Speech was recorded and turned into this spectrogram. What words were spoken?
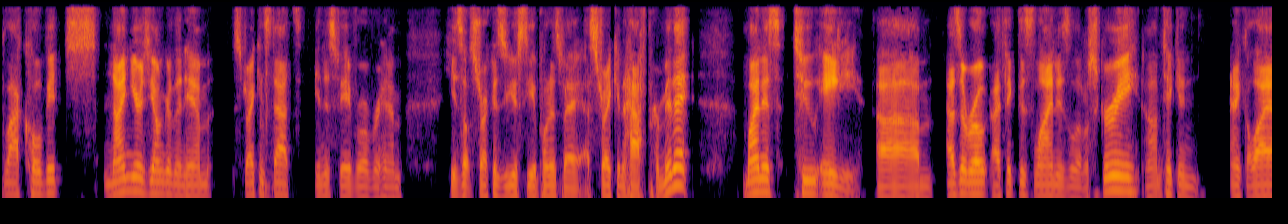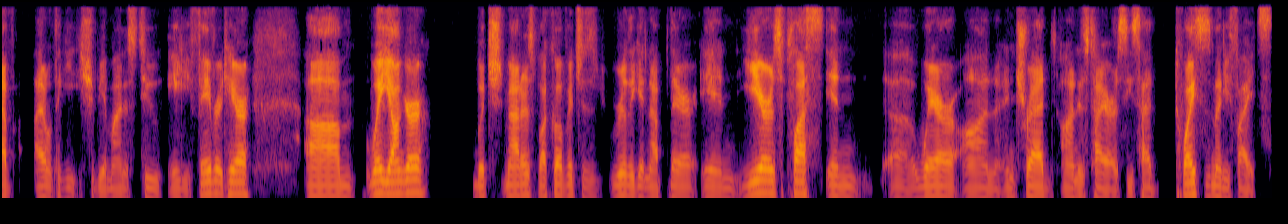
Blachowicz, nine years younger than him. Striking stats in his favor over him. He's outstruck his UFC opponents by a strike and a half per minute, minus 280. Um, as I wrote, I think this line is a little screwy. I'm taking Ankalaev. I don't think he should be a minus 280 favorite here. Um, way younger, which matters. Blachowicz is really getting up there in years, plus in uh, wear on and tread on his tires. He's had twice as many fights,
